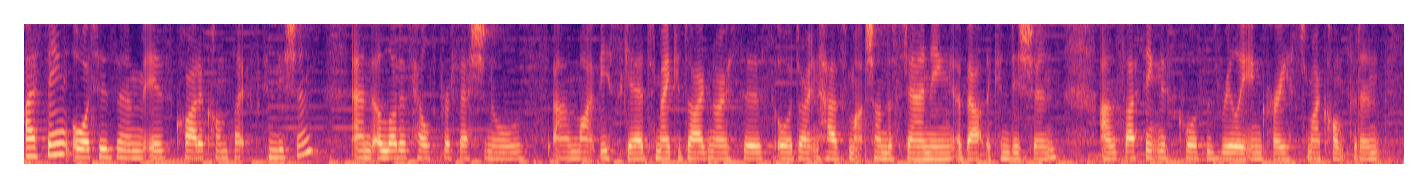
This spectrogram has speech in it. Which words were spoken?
I think autism is quite a complex condition and a lot of health professionals um, might be scared to make a diagnosis or don't have much understanding about the condition. Um, so I think this course has really increased my confidence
